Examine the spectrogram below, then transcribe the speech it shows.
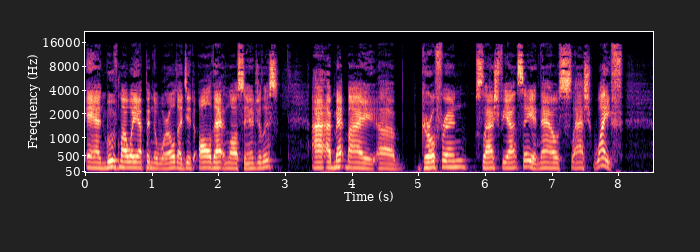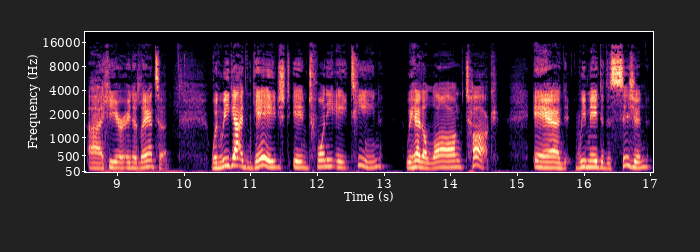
and moved my way up in the world. I did all that in Los Angeles. I, I met my uh, girlfriend slash fiance and now slash wife uh, here in Atlanta. When we got engaged in 2018, we had a long talk, and we made the decision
